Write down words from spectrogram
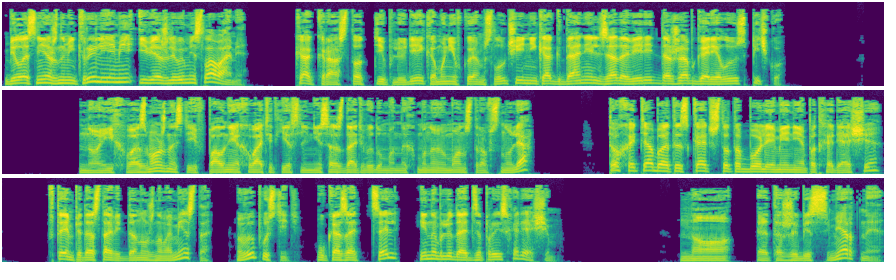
белоснежными крыльями и вежливыми словами. Как раз тот тип людей, кому ни в коем случае никогда нельзя доверить даже обгорелую спичку. Но их возможностей вполне хватит, если не создать выдуманных мною монстров с нуля, то хотя бы отыскать что-то более-менее подходящее, в темпе доставить до нужного места, выпустить, указать цель и наблюдать за происходящим. Но это же бессмертные,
